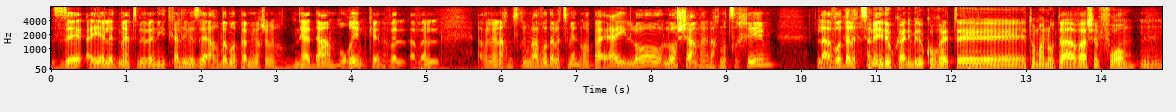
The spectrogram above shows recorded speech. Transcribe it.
זה הילד מעצבן, ואני נתקלתי בזה הרבה מאוד פעמים. עכשיו, אנחנו בני אדם, מורים, כן, אבל, אבל, אבל אנחנו צריכים לעבוד על עצמנו. הבעיה היא לא, לא שמה, אנחנו צריכים לעבוד על עצמנו. אני בדיוק, אני בדיוק קורא את, אה, את אומנות האהבה של פרום, מהמם.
